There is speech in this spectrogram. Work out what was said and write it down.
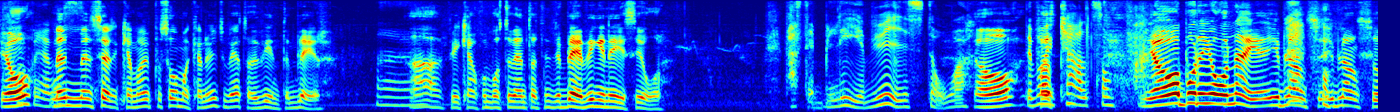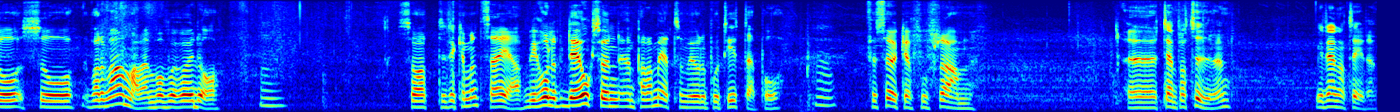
Ja, men, men sen kan man ju på sommaren kan du ju inte veta hur vintern blir. Ah, vi kanske måste vänta till det blev ingen is i år. Fast det blev ju is då. Ja, Det var ju fast- kallt som fan. Ja, både ja och nej. Ibland, ibland så, så var det varmare än vad vi har idag. Mm. Så att det kan man inte säga. Vi håller, det är också en, en parameter som vi håller på att titta på. Mm. Försöka få fram eh, temperaturen vid denna tiden.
